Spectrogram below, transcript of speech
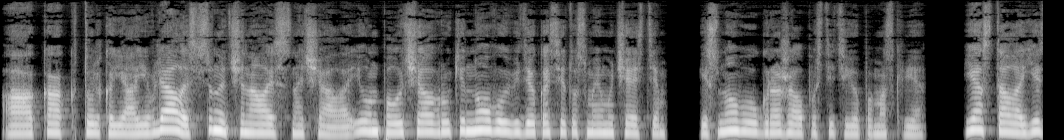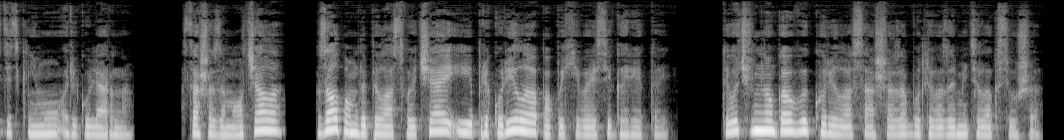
А как только я являлась, все начиналось сначала, и он получал в руки новую видеокассету с моим участием и снова угрожал пустить ее по Москве. Я стала ездить к нему регулярно. Саша замолчала, Залпом допила свой чай и прикурила, попыхивая сигаретой. «Ты очень много выкурила, Саша», — заботливо заметила Ксюша.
